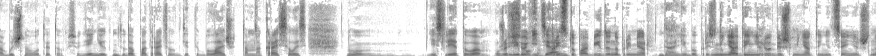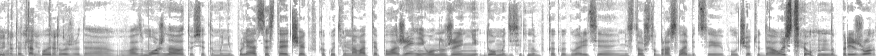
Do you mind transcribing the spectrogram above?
Обычно вот это все деньги не туда потратил, где ты была, что-то там накрасилась. Ну, если этого уже все идеально. приступ обиды, например. Да, либо приступ меня обиды. ты не любишь, меня ты не ценишь, ну вот, и так это далее. Такое тоже, да, возможно то есть это манипуляция, ставит человека в какое-то виноватое положение, и он уже не, дома действительно, как вы говорите, вместо того, чтобы расслабиться и получать удовольствие, он напряжен,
